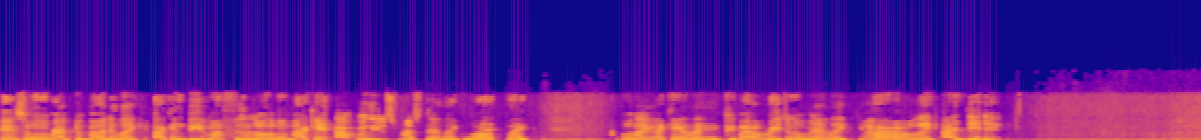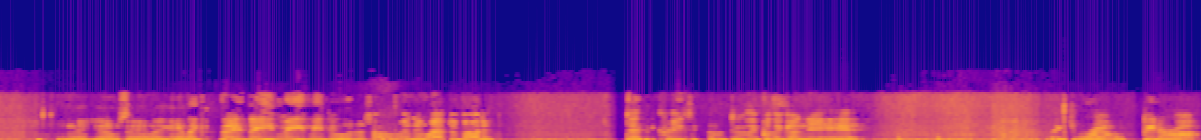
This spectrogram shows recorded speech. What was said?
and someone rapped about it, like I can be in my feelings all I want, but I can't out really express that. Like what? Like or like I can't like people outraging over that. Like how? Like I did it. Like you know what I'm saying? Like ain't like they, they made me do it or something, and then rapped about it. That'd be crazy. Dude, they put a gun in their head. Like Jarrell, beat her up.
